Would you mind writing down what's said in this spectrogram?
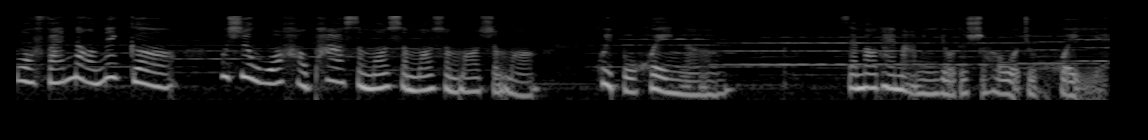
我烦恼那个，或是我好怕什么什么什么什么，会不会呢？三胞胎妈咪有的时候我就会耶，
